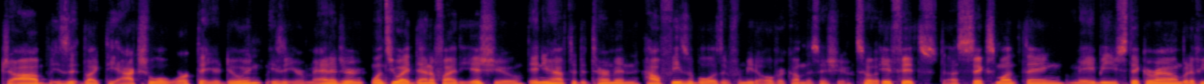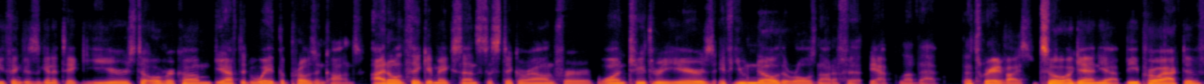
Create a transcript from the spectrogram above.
job? Is it like the actual work that you're doing? Is it your manager? Once you identify the issue then you have to determine how feasible is it for me to overcome this issue. So if it's a six month thing maybe you stick around but if you think this is going to take years to overcome you have to weigh the pros and cons. I don't think it makes sense to stick around for one two three years if you know the role is not a fit Yeah, love that. That's great advice. So again, yeah, be proactive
